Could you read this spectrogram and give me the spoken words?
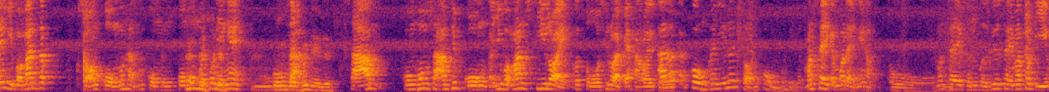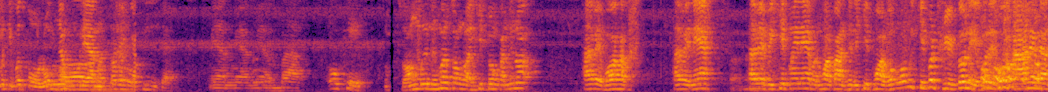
จะอยู่ประมาณสักสองกงนะครับกงหนึ่งกงผมเหมือนพอดีไงกูบ่ขึ้นดีเลยสาม กงผมสามสิบกงก็อยู่ประมาณสี่ร้อยก็โตสี่ร้อยไปหาร้อยโตอะแล้วก็กงกันอยู่นั่นสองกงบ่เห็นเหรอมันใส่กันเมื่อไหร่ไหมครับ โอ้มันใส่ผมก็คือใส่มาพอดีมันถือว่าโตล้มยังเรียนมันก็เป็นที่แต่แมนแมนแมนลำบากโอเคสองหมื่นหนึ่งพันสองร้อยคิดตรงกันนี่เนาะทายไปบ่ครับทายไปแน่ทายไปไปคิดไม่แน่บนพอดบ้านจะได้คิดพอดผมว่าไม่คิดว่าถึงตัวนี้ว่าได้โทรหาเนี่ยกัน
